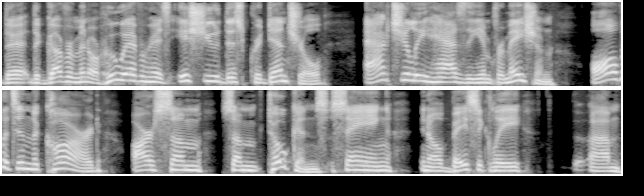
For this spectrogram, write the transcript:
the, the government or whoever has issued this credential actually has the information. All that's in the card are some some tokens saying, you know, basically um,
